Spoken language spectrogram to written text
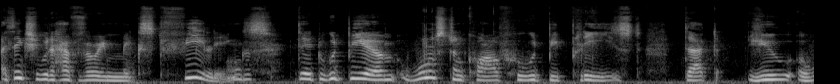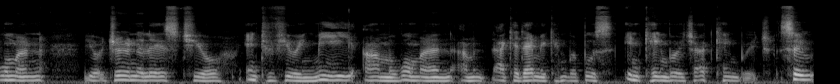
I think she would have very mixed feelings. There would be a wollstonecraft who would be pleased that you a woman you're a journalist, you're interviewing me, I'm a woman, I'm an academic, and we're both in Cambridge, at Cambridge. So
